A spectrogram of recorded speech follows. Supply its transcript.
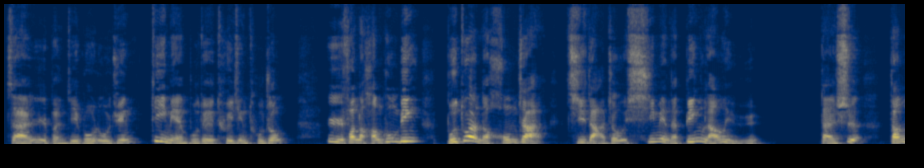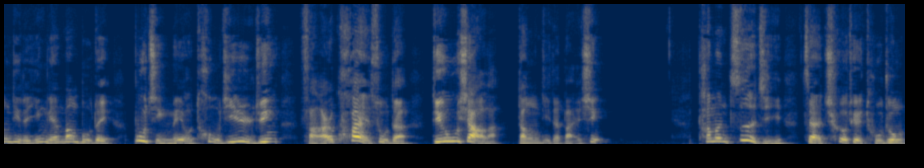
在日本帝国陆军地面部队推进途中，日方的航空兵不断的轰炸击打州西面的槟榔屿，但是当地的英联邦部队不仅没有痛击日军，反而快速的丢下了当地的百姓。他们自己在撤退途中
